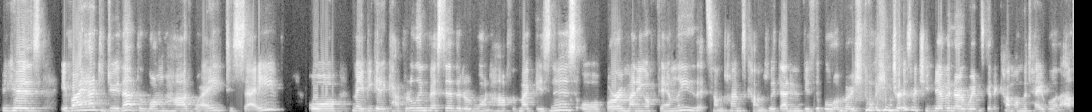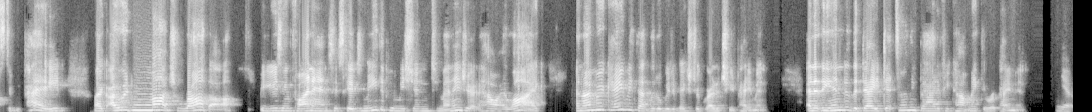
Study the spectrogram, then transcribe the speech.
Because if I had to do that the long, hard way to save, or maybe get a capital investor that would want half of my business, or borrow money off family that sometimes comes with that invisible emotional interest, which you never know when it's going to come on the table and ask to be paid. Like, I would much rather be using finance, which gives me the permission to manage it how I like. And I'm okay with that little bit of extra gratitude payment. And at the end of the day, debt's only bad if you can't make the repayment. yeah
